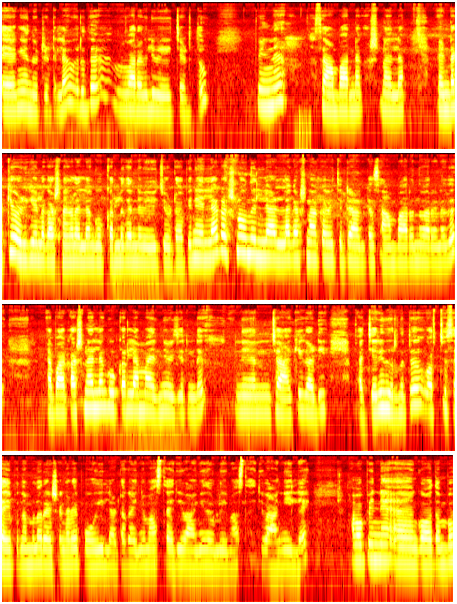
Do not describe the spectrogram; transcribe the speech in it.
തേങ്ങയൊന്നും ഇട്ടിട്ടില്ല. വെറുതെ വറവിൽ വേവിച്ചെടുത്തു. പിന്നെ സാമ്പാറിന്റെ കഷ്ണമെല്ലാം വെണ്ടയ്ക്ക ഒഴികെയുള്ള കഷ്ണങ്ങളെല്ലാം കുക്കറിൽ തന്നെ വേവിച്ചു കേട്ടോ പിന്നെ എല്ലാ കഷ്ണമൊന്നും ഇല്ല ഉള്ള കഷ്ണമൊക്കെ വെച്ചിട്ടാണ് കേട്ടോ സാമ്പാർ എന്ന് പറയുന്നത് അപ്പോൾ ആ കഷ്ണമെല്ലാം കുക്കറിൽ അമ്മ അരിഞ്ഞ് വെച്ചിട്ടുണ്ട്. പിന്നെ ഞാൻ ചായക്ക് കടി പച്ചരി തീർന്നിട്ട് കുറച്ച് ഇപ്പോൾ നമ്മൾ റേഷൻ കടയിൽ പോയില്ല കേട്ടോ കഴിഞ്ഞ മാസത്തെ അരി വാങ്ങിയതേ ഉള്ളൂ ഈ മാസത്തെ അരി വാങ്ങിയില്ലേ? അപ്പോൾ പിന്നെ ഗോതമ്പ്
